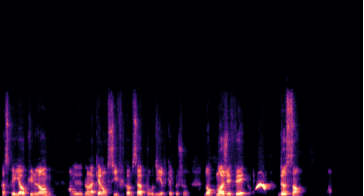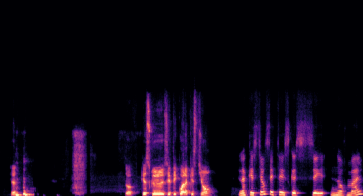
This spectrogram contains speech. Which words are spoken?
Parce qu'il n'y a aucune langue euh, dans laquelle on siffle comme ça pour dire quelque chose. Donc moi, j'ai fait 200. Ok Top. Qu'est-ce que c'était quoi la question? La question, c'était est-ce que c'est normal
